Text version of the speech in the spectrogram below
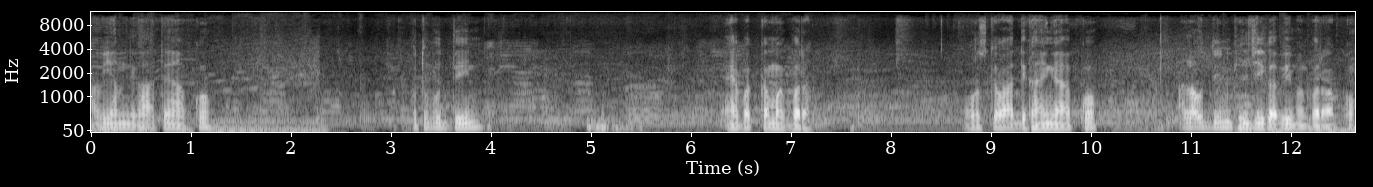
अभी हम दिखाते हैं आपको कुतुबुद्दीन ऐबक का मकबरा और उसके बाद दिखाएँगे आपको अलाउद्दीन खिलजी का भी मकबरा आपको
